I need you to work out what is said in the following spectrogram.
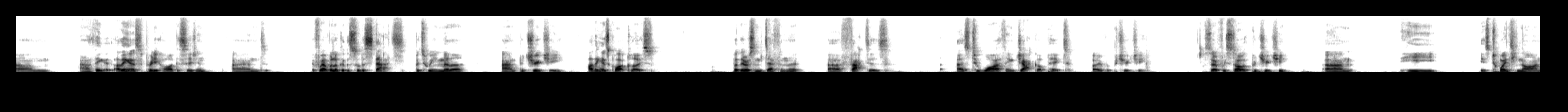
Um, and I think I think that's a pretty hard decision. And if we have a look at the sort of stats between Miller and Petrucci, I think it's quite close. But there are some definite uh, factors as to why I think Jack got picked over Petrucci. So if we start with Petrucci, um, he is 29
